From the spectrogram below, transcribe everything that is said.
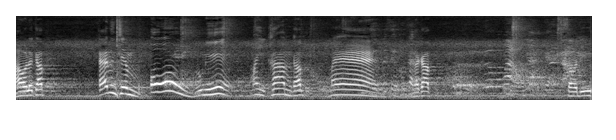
เอาเลยครับ แอดมินเจมโอ้ลูกนี้ไม่ข้ามครับ แม่นะครับ สวัสดี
